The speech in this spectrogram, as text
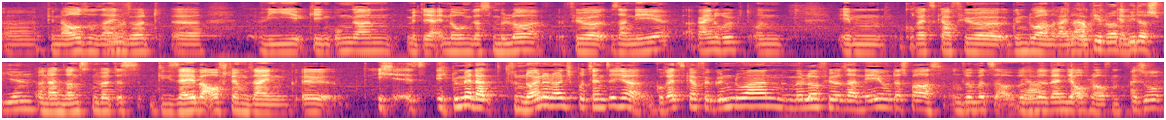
äh, genauso sein ja. wird äh, wie gegen Ungarn mit der Änderung, dass Müller für Sané reinrückt und eben Goretzka für Gündogan reinrückt. Gnabry wird wieder spielen. Und ansonsten wird es dieselbe Aufstellung sein. Äh, ich, ich bin mir da zu 99% sicher. Goretzka für Gündogan, Müller für Sané und das war's. Und so wird's, ja. werden die auflaufen. Also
